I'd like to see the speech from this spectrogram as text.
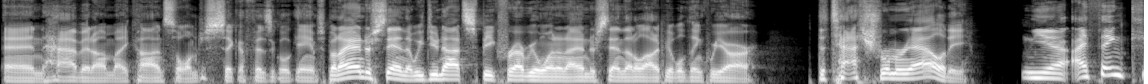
and have it on my console. I'm just sick of physical games. But I understand that we do not speak for everyone, and I understand that a lot of people think we are detached from reality. Yeah, I think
